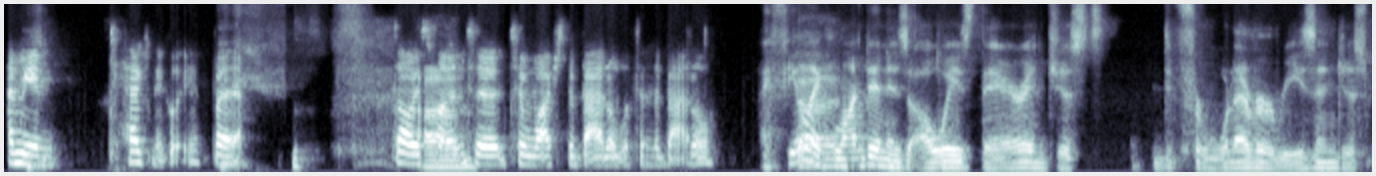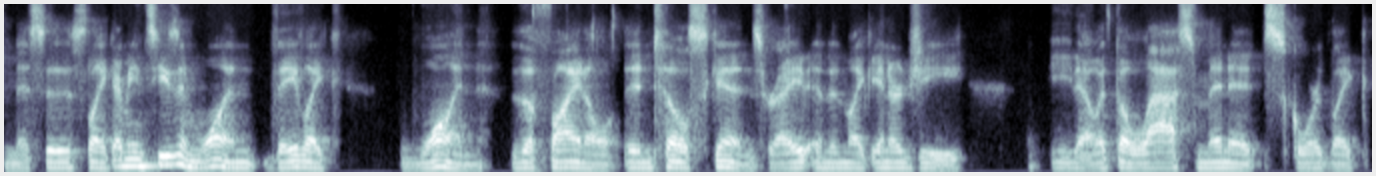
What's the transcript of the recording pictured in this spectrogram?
I mean, technically, but it's always fun um, to to watch the battle within the battle. I feel uh, like London is always there and just for whatever reason just misses. Like, I mean, season one, they like won the final until skins, right? And then like energy, you know, at the last minute scored like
